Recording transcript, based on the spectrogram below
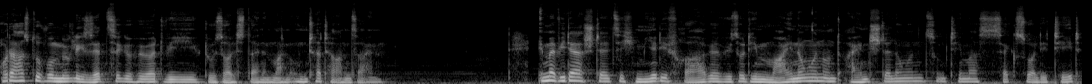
Oder hast du womöglich Sätze gehört wie du sollst deinem Mann untertan sein? Immer wieder stellt sich mir die Frage, wieso die Meinungen und Einstellungen zum Thema Sexualität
